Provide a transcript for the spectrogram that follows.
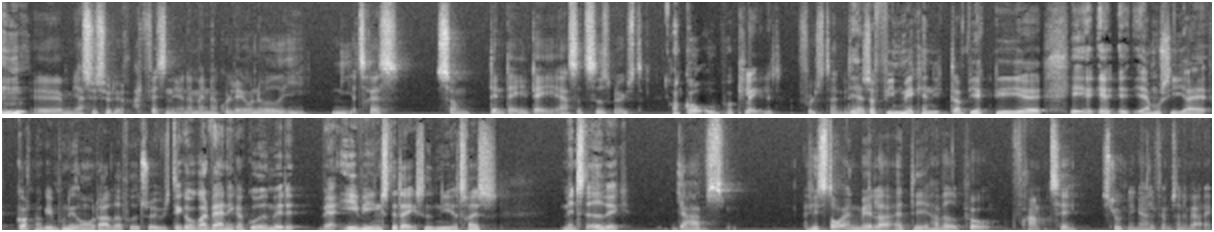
Mm. Øhm, jeg synes jo, det er ret fascinerende, at man har kunne lave noget i 69, som den dag i dag er så tidsløst. Og går upåklageligt. Fuldstændig. Det er altså finmekanik, der virkelig... Øh, jeg, jeg, jeg, jeg må sige, jeg er godt nok imponeret over, at der aldrig har fået et service. Det kan jo godt være, at han ikke har gået med det hver evig eneste dag siden 69, men stadigvæk. Jeg har, historien melder, at det har været på frem til slutningen af 90'erne hver dag.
